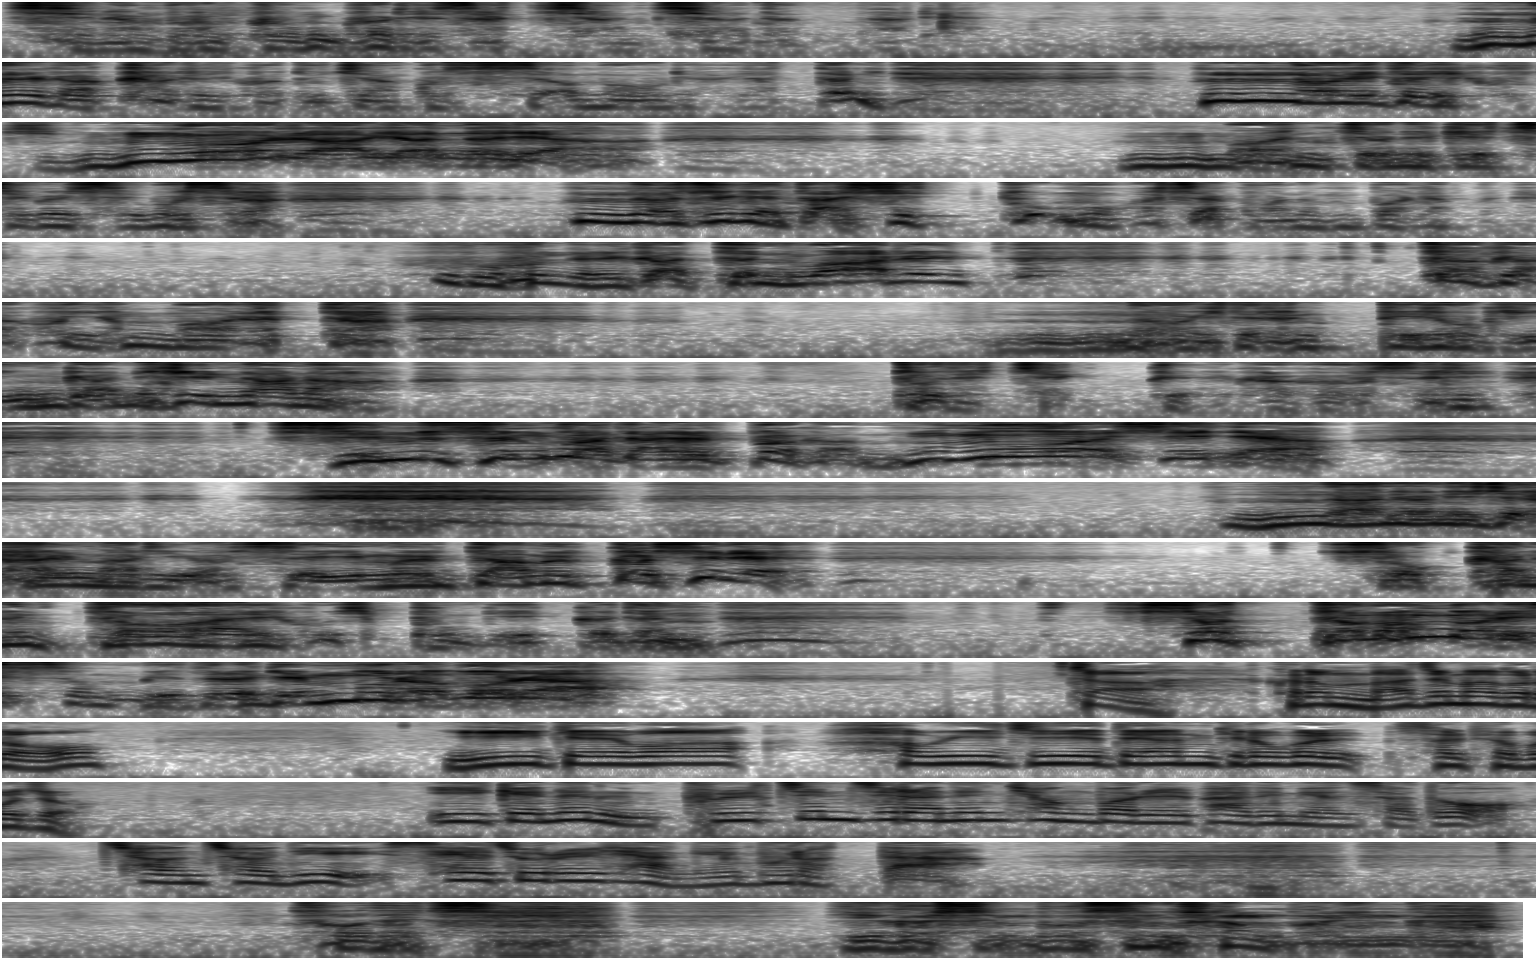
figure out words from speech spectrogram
지난번 궁궐에서 잔치하던 날에 내가 칼을 거두지 않고 써먹으려 했더니 너희들이 굳이 뭘 하였느냐? 만전의 계책을 세워서 나중에 다시 도모하자고 하는 바람에 오늘 같은 와를 당하고야 말았다. 너희들은 비록 인간이긴 하나 도대체 꾀가 없으니 짐승과 다를 바가 무엇이냐? 나는 이제 할 말이 없어 임을 담을 것이네. 조카는 더 알고 싶은 게 있거든. 저 도망머리 선비들에게 물어보라. 자, 그럼 마지막으로 이계와 하위지에 대한 기록을 살펴보죠. 이계는 불찜지라는 형벌을 받으면서도 천천히 세조를 향해 물었다. 도대체 이것이 무슨 형벌인가?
